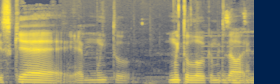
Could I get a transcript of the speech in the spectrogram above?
Isso que é, é muito, muito louco, é muito da hora.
